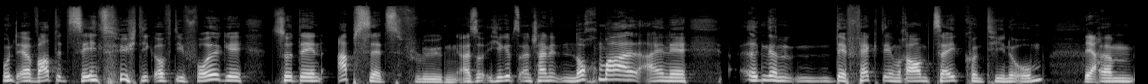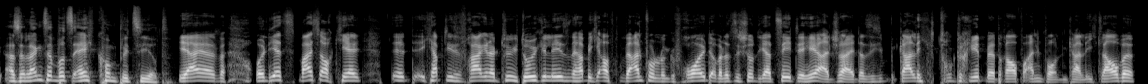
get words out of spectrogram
Und er wartet sehnsüchtig auf die Folge zu den Absetzflügen. Also hier gibt es anscheinend nochmal eine irgendein Defekt im Raum-Zeit-Kontinuum. Ja. Ähm, also langsam wird es echt kompliziert. Ja, ja. Und jetzt weißt du auch, Kjell, äh, ich habe diese Frage natürlich durchgelesen, habe mich auf die Beantwortung gefreut, aber das ist schon Jahrzehnte her anscheinend, dass ich gar nicht strukturiert mehr drauf antworten kann. Ich glaube,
